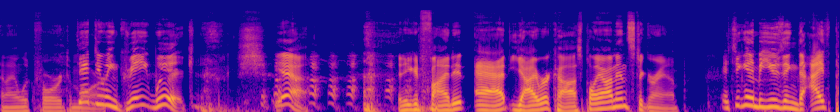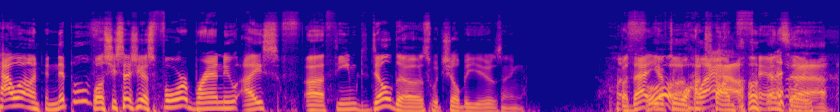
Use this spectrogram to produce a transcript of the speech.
and I look forward to more. They're doing great work. yeah. and you can find it at Yaira Cosplay on Instagram. Is she going to be using the ice power on her nipples? Well, she says she has four brand new ice uh, themed dildos, which she'll be using. But that you have to watch Wow. on Fansly.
